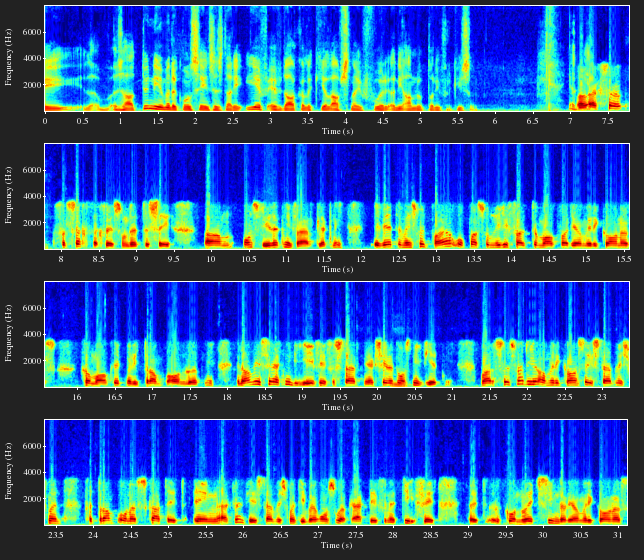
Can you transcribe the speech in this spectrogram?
is daar toenemende konsensus dat die EFF dalk hulle keel afsny voor in die aanloop tot die verkiesing. Ja, well, ek sou versigtig wees om dit te sê. Um ons weet dit nie werklik nie. Jy weet mense moet baie oppas om nie die fout te maak wat die Amerikaners gemaak het met die Trump aanloop nie. En daarmee sê ek nie die EFF versterk nie. Ek sê dat hmm. ons nie weet nie. Maar soos wat die Amerikaanse establishment vir Trump onderskat het en ek dink die establishment hier by ons ook ek definitief het, het kon nooit sien dat die Amerikaners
